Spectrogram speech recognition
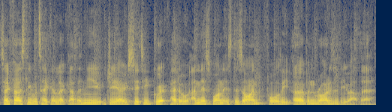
So firstly, we'll take a look at the new Geo City grip pedal, and this one is designed for the urban riders of you out there.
